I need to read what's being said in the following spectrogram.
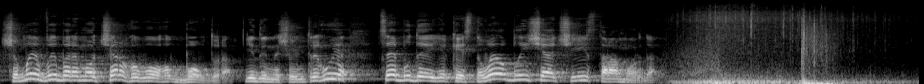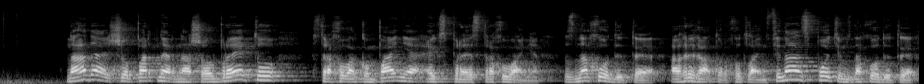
що ми виберемо чергового бовдура. Єдине, що інтригує, це буде якесь нове обличчя чи стара морда. Нагадаю, що партнер нашого проекту страхова компанія Експрес Страхування. Знаходите агрегатор Hotline Finance, потім знаходите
